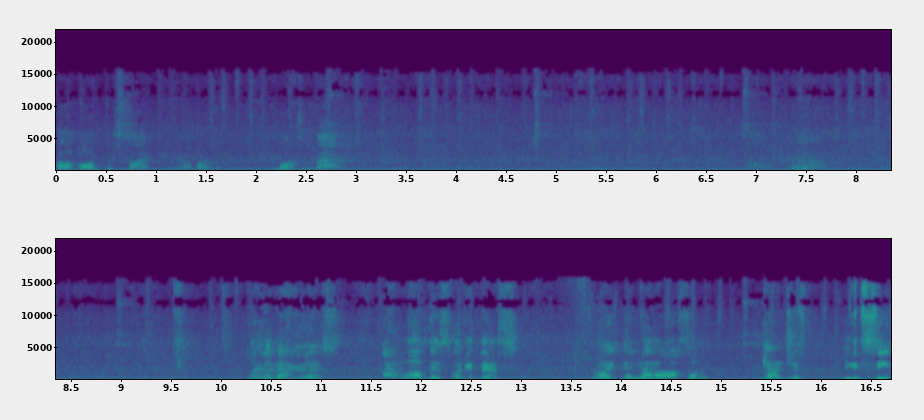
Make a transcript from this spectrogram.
uh, on this side of the uh, RV. Come on to the back. Yeah. Look at the back of this. I love this. Look at this. Right? Isn't that awesome? God, it just, you can see,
